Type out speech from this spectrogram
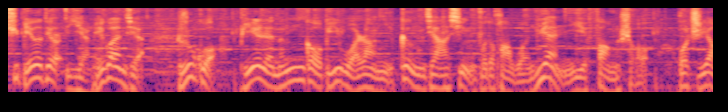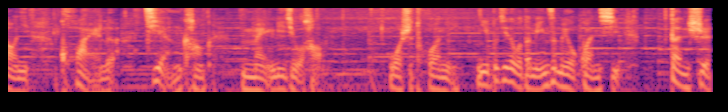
去别的地儿也没关系。如果别人能够比我让你更加幸福的话，我愿意放手。我只要你快乐、健康、美丽就好。我是托尼，你不记得我的名字没有关系，但是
